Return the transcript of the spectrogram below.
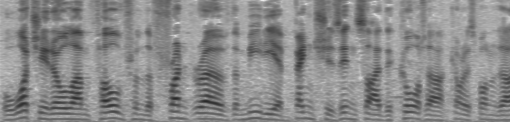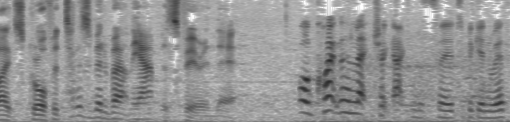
Well, watching it all unfold from the front row of the media benches inside the court, our correspondent Alex Crawford, tell us a bit about the atmosphere in there. Well, quite an electric atmosphere to begin with,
